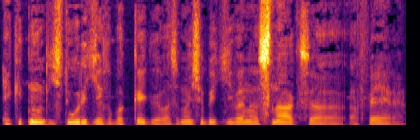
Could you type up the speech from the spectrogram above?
ek het nou die storieetjie gekyk dit was my so 'n bietjie van 'n snaakse affære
